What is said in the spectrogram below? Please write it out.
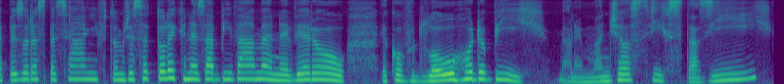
epizoda speciální v tom, že se tolik nezabýváme nevěrou jako v dlouhodobých já nevím, manželstvích vztazích,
